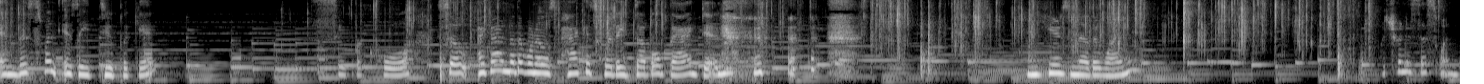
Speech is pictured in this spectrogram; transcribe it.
and this one is a duplicate. Super cool. So I got another one of those packets where they double bagged it. and here's another one. Which one is this one?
